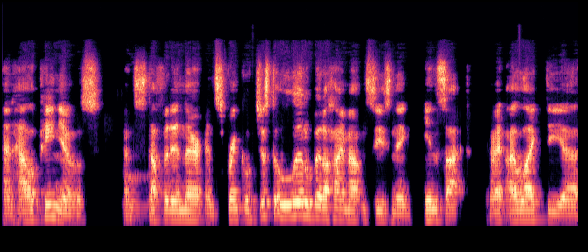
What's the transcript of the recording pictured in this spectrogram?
and jalapenos and stuff it in there and sprinkle just a little bit of Hi Mountain seasoning inside. Right? I like the uh,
